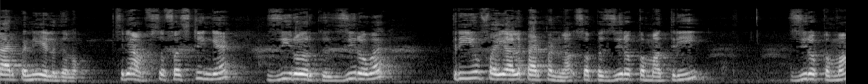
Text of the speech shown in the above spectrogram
பேர் பண்ணி எழுதணும். சரியா? ஸோ ஃபர்ஸ்ட் இங்க ஜீரோ இருக்கு. ஜீரோவை த்ரீயும் ஃபைவ் பேர் பண்ணலாம். ஸோ அப்போ zero comma three zero comma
